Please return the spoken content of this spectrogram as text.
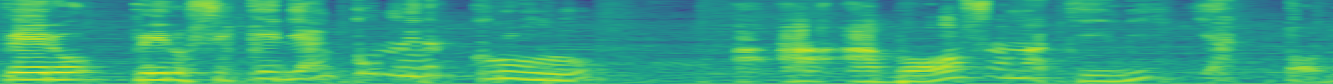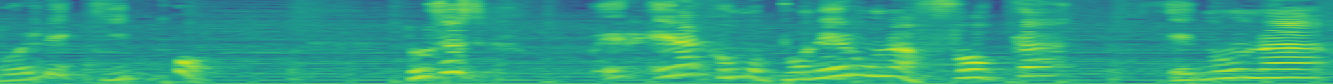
Pero, pero si querían comer crudo a, a, vos, a McKinney y a todo el equipo. Entonces, era como poner una foca en una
